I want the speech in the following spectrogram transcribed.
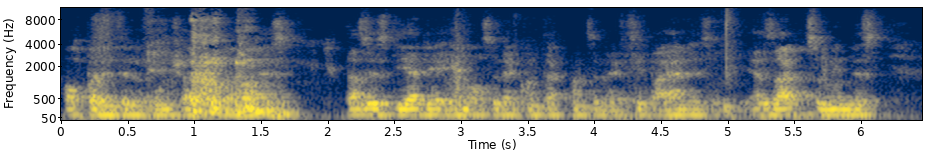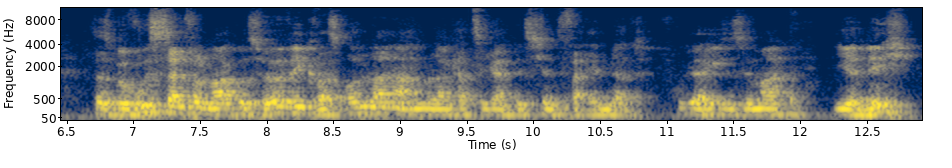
auch bei den Telefonschalten dabei ist. Das ist der, der eben auch so der Kontaktmann zum FC Bayern ist. Und er sagt zumindest, das Bewusstsein von Markus Hörwig, was Onliner anbelangt, hat sich ein bisschen verändert. Früher hieß es immer, ihr nicht.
